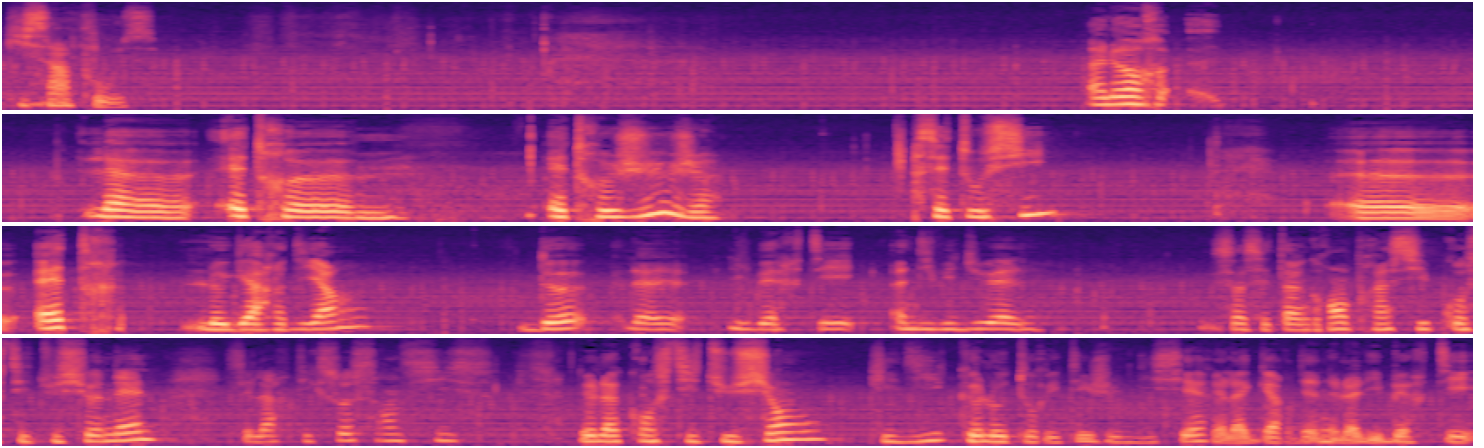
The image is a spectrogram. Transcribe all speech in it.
qui s'impose. Alors, être, euh, être, juge, c'est aussi euh, être le gardien de la liberté individuelle. Ça, c'est un grand principe constitutionnel. C'est l'article 66 de la Constitution qui dit que l'autorité judiciaire est la gardienne de la liberté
